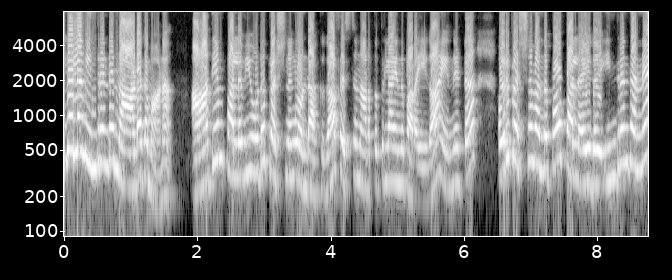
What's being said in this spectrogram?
ഇതെല്ലാം ഇന്ദ്രന്റെ നാടകമാണ്. ആദ്യം പല്ലവിയോട് പ്രശ്നങ്ങൾ ഉണ്ടാക്കുക ഫെസ്റ്റ് നടത്തത്തില്ല എന്ന് പറയുക. എന്നിട്ട് ഒരു പ്രശ്നം വന്നപ്പോ പല ഇത് ഇന്ദ്രൻ തന്നെ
